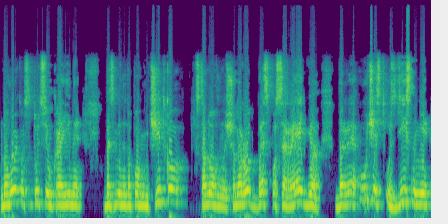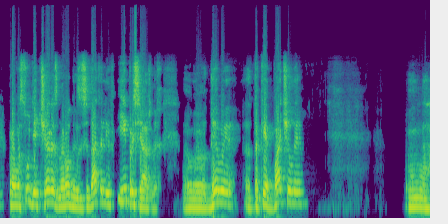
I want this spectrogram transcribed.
нової Конституції України без зміни доповнень чітко встановлено, що народ безпосередньо бере участь у здійсненні правосуддя через народних засідателів і присяжних. Е, Де ви таке бачили? Е,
